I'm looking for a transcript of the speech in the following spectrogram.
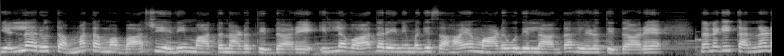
ಎಲ್ಲರೂ ತಮ್ಮ ತಮ್ಮ ಭಾಷೆಯಲ್ಲಿ ಮಾತನಾಡುತ್ತಿದ್ದಾರೆ. ಇಲ್ಲವಾದರೆ ನಿಮಗೆ ಸಹಾಯ ಮಾಡುವುದಿಲ್ಲ ಅಂತ ಹೇಳುತ್ತಿದ್ದಾರೆ. ನನಗೆ ಕನ್ನಡ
